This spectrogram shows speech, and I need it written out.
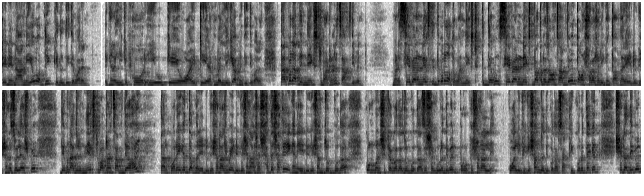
টেনে না নিয়েও আপনি কিন্তু দিতে পারেন। এখানে লিখে four U K Y T এরকমভাবে লিখে আপনি দিতে পারেন। তারপরে আপনি নেক্সট বাটনে চাপ দিবেন। মানে সেভ অ্যান্ড নেক্সট দিতে পারেন অথবা নেক্সট তো দেখুন সেভ অ্যান্ড নেক্সট বাটনে যখন চাপ দেবেন, তখন সরাসরি কিন্তু আপনার এডুকেশনে চলে আসবে। দেখুন, আর যদি নেক্সট বাটনে চাপ দেওয়া হয়, তারপরে কিন্তু আপনার এডুকেশন আসবে। এডুকেশন আসার সাথে সাথে এখানে এডুকেশন যোগ্যতা, কোন কোন শিক্ষকতা যোগ্যতা আছে সেগুলো দেবেন। প্রফেশনাল কোয়ালিফিকেশন যদি কোথাও চাকরি করে থাকেন, সেটা দিবেন।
